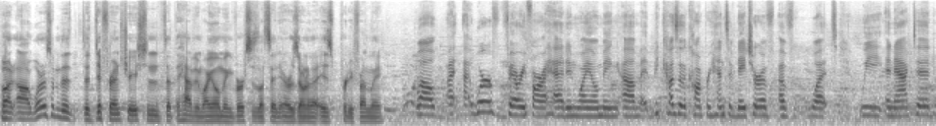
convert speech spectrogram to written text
But uh, what are some of the, the differentiations that they have in Wyoming versus, let's say, in Arizona that is pretty friendly? Well, I, I, we're very far ahead in Wyoming um, because of the comprehensive nature of, of what we enacted.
